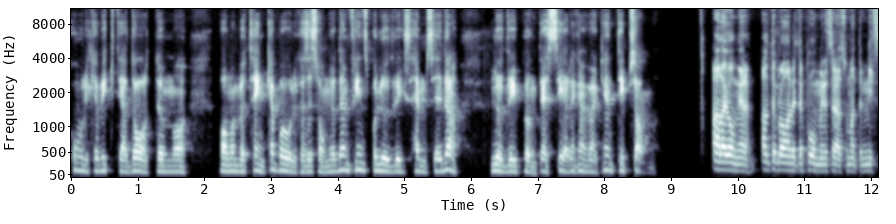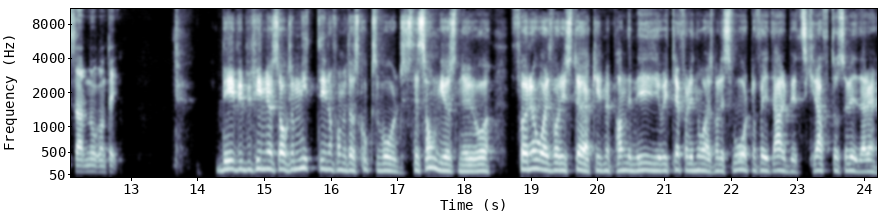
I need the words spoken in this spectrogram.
olika viktiga datum och vad man bör tänka på i olika säsonger. Och den finns på Ludvigs hemsida, ludvig.se. Den kan vi verkligen tipsa om. Alla gånger. Alltid bra en liten påminnelse där så man inte missar någonting. Det, vi befinner oss också mitt i någon form av skogsvårdssäsong just nu. Och förra året var det stökigt med pandemi och vi träffade några som hade svårt att få hit arbetskraft och så vidare.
